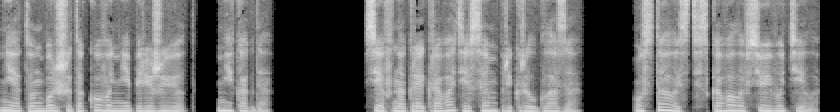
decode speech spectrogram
нет, он больше такого не переживет, Никогда. Сев на край кровати, Сэм прикрыл глаза. Усталость сковала все его тело.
